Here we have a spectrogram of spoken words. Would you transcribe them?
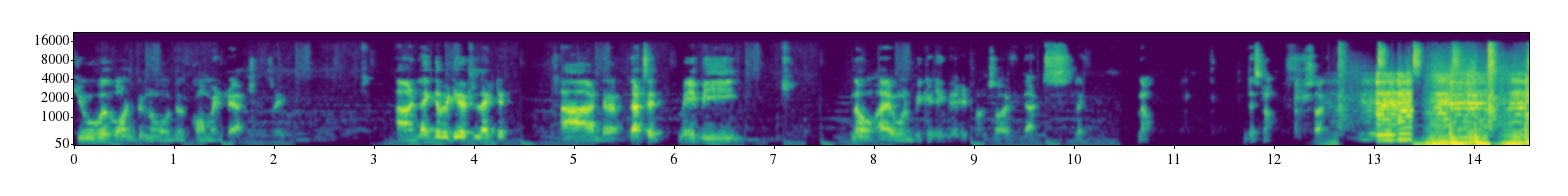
you will want to know the comment reactions, right? And like the video if you liked it. And uh, that's it. Maybe. No, I won't be getting the hit headphones. Sorry. That's like. No. Just no. Sorry. Bye.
